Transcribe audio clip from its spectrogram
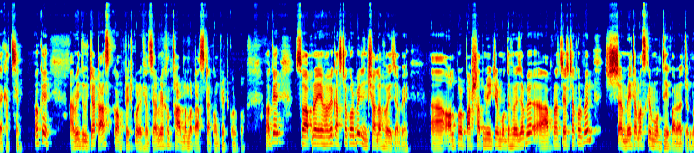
দেখাচ্ছে। ওকে আমি দুইটা টাস্ক কমপ্লিট করে ফেলছি। আমি এখন থার্ড নাম্বার টাস্কটা কমপ্লিট করব। ওকে সো আপনারা এভাবে কাজটা করবেন ইনশাল্লাহ হয়ে যাবে। অল্প পাঁচ সাত মিনিটের মধ্যে হয়ে যাবে। আপনারা চেষ্টা করবেন মেটামাস্কের মধ্যেই করার জন্য।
